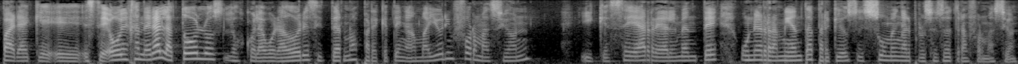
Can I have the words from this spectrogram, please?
para que, eh, este, o en general a todos los, los colaboradores internos para que tengan mayor información y que sea realmente una herramienta para que ellos se sumen al proceso de transformación.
